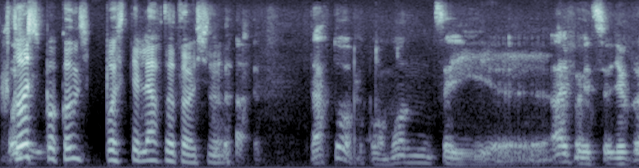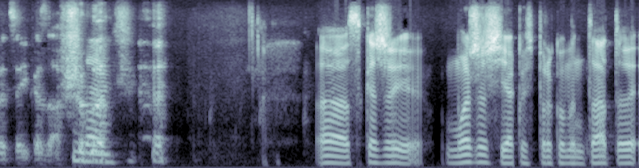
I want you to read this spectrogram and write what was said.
Хтось по комусь постріляв, то точно. Та хто по кому? Он цей е, Альфовець сьогодні про це і казав. Що скажи, можеш якось прокоментувати,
